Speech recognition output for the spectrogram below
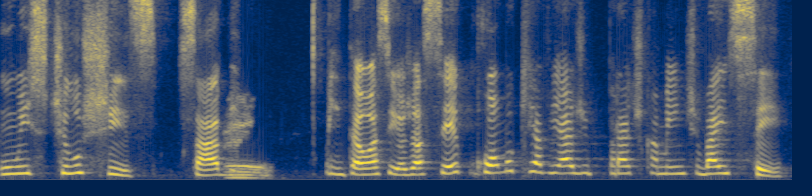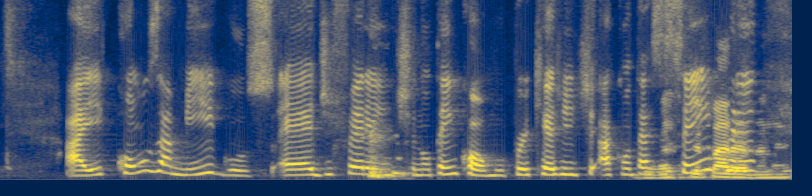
um estilo X, sabe? É. Então, assim, eu já sei como que a viagem praticamente vai ser. Aí, com os amigos, é diferente, não tem como, porque a gente acontece Vai se sempre né?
